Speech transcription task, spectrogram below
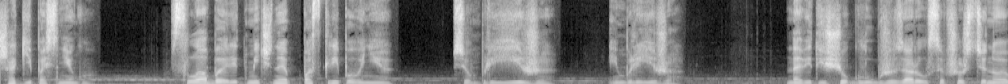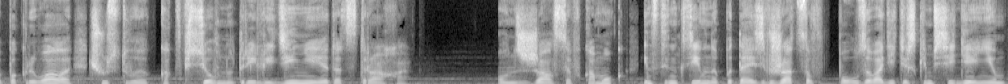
Шаги по снегу. Слабое ритмичное поскрипывание. Все ближе и ближе. Давид еще глубже зарылся в шерстяное покрывало, чувствуя, как все внутри леденеет от страха. Он сжался в комок, инстинктивно пытаясь вжаться в пол за водительским сиденьем,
